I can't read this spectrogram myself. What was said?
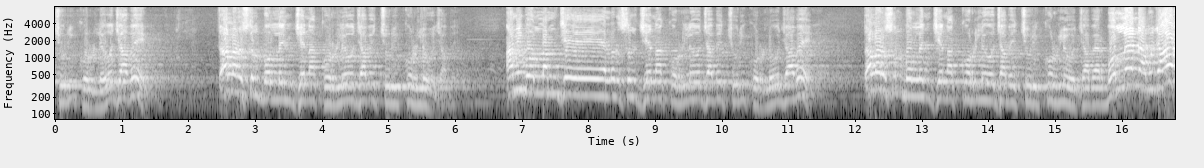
চুরি করলেও যাবে। আল্লাহ রসুল বললেন, জেনা করলেও যাবে, চুরি করলেও যাবে। আমি বললাম যে আল্লাহ রসুল, জেনা করলেও যাবে, চুরি করলেও যাবে। আল্লাহ রসুল বললেন জেনা করলেও যাবে, চুরি করলেও যাবে। আর বললেন আবুজার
